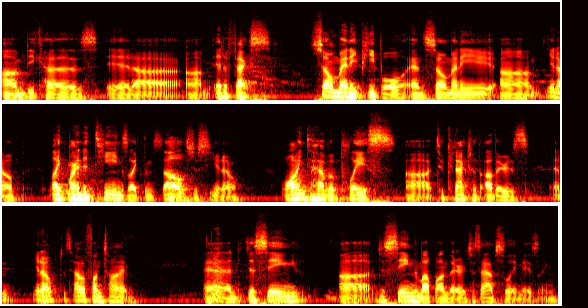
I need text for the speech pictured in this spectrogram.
um, because it uh, um, it affects so many people and so many, um, you know, like-minded teens like themselves, just you know, wanting to have a place uh, to connect with others and you know, just have a fun time, and just seeing uh, just seeing them up on there is just absolutely amazing.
